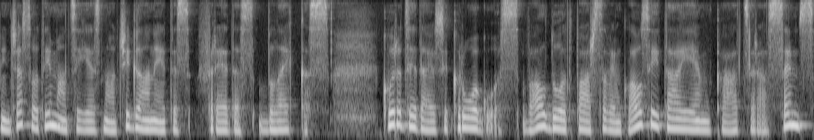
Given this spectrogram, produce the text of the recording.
viņš esot iemācījies no čigānietes Fredas Blekas, kura dziedājusi krogos, valdot pār saviem klausītājiem, kā atcerās Sems,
